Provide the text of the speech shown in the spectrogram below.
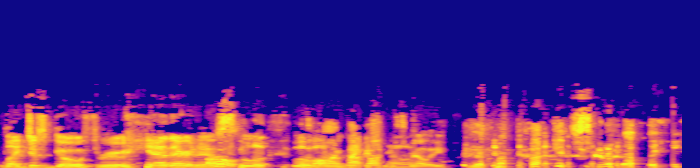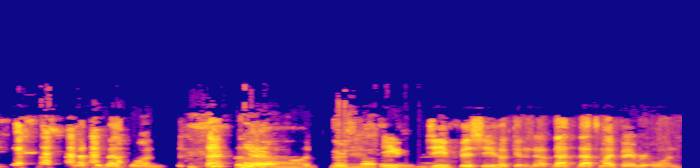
like just go through. Yeah, there it is. Oh, Le, Levan Levan Makakashvili. Makakashvili. That's the best one. That's the best Yeah. one. there's nothing. G. G Fishy hooking it up. That that's my favorite one.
